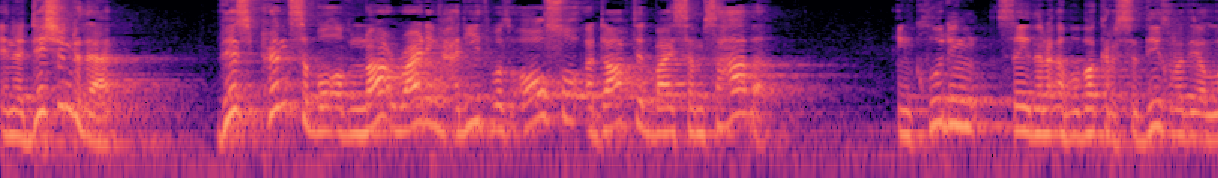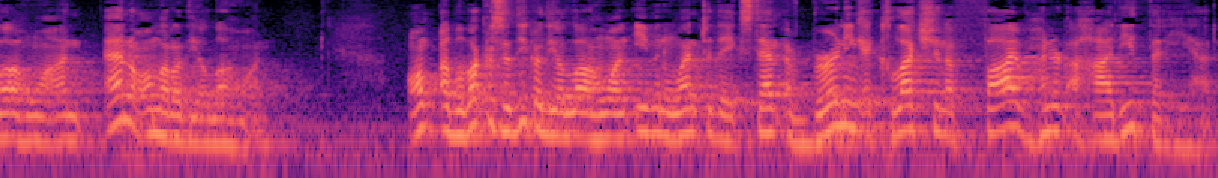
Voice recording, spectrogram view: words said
in addition to that, this principle of not writing hadith was also adopted by some Sahaba including Sayyidina Abu Bakr Siddiq radiallahu an and Umar radiallahu. Um, Abu Bakr Siddiq radiallahu even went to the extent of burning a collection of 500 ahadith that he had.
